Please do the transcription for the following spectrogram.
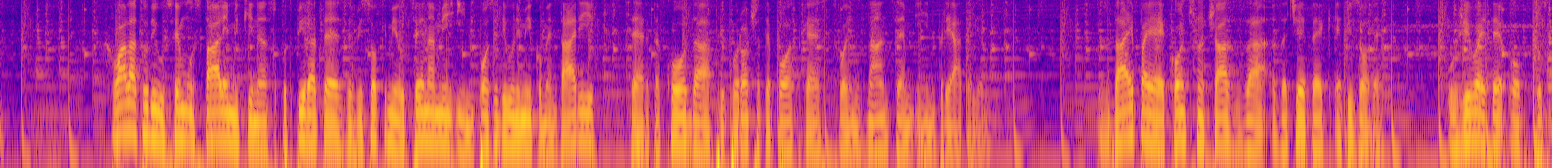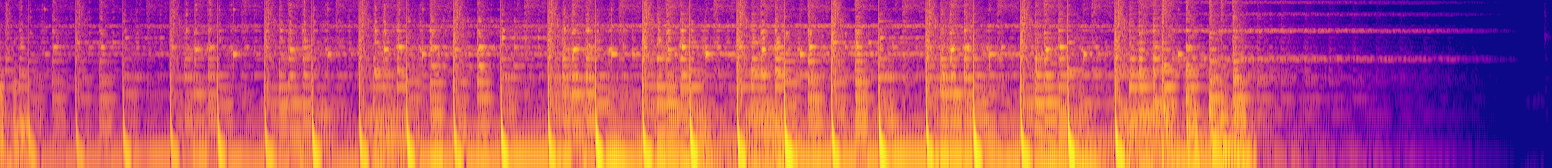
Hvala tudi vsem ostalim, ki nas podpirate z visokimi ocenami in pozitivnimi komentarji, ter tako, da priporočate podcast svojim znancem in prijateljem. Zdaj pa je končno čas za začetek epizode. Uživajte ob poslušanju.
